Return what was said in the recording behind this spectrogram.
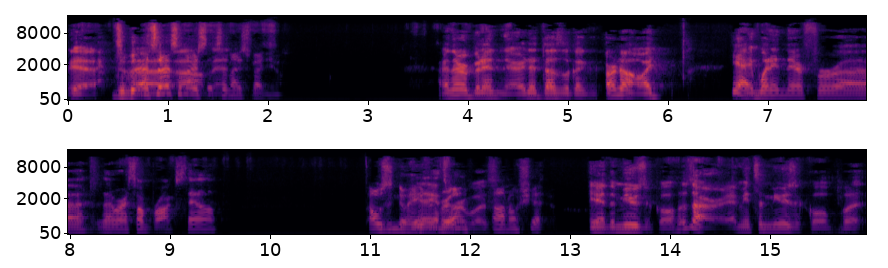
It's a that's, Uh, that's a nice oh, that's a man. nice venue. I've never been in there. It does look like, or no, I, yeah, I went in there for. uh Is that where I saw Bronx Tale? I was in New Yeah, Haven, that's really? where it was. Oh no shit. Yeah, the musical. It was all right. I mean, it's a musical, but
